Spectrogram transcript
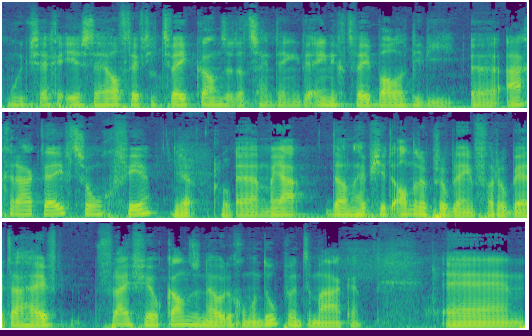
Moet ik zeggen, eerste helft heeft hij twee kansen. Dat zijn denk ik de enige twee ballen die hij eh, aangeraakt heeft, zo ongeveer. Ja, klopt. Eh, maar ja, dan heb je het andere probleem van Roberta. Hij heeft vrij veel kansen nodig om een doelpunt te maken. En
